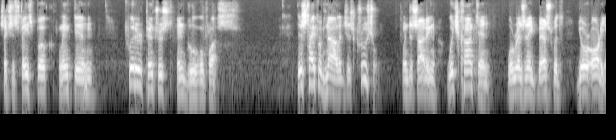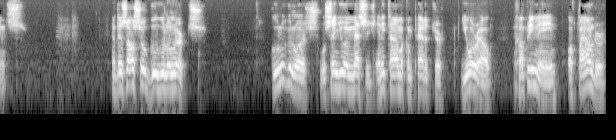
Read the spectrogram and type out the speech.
such as Facebook, LinkedIn, Twitter, Pinterest, and Google. This type of knowledge is crucial when deciding which content will resonate best with your audience. And there's also Google Alerts. Google Alerts will send you a message anytime a competitor URL, company name, or founder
